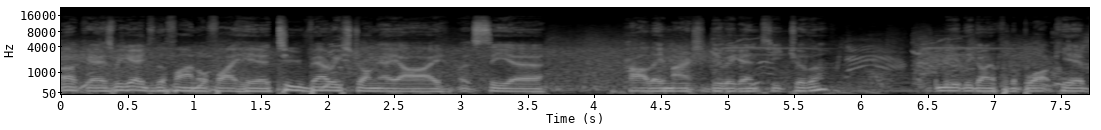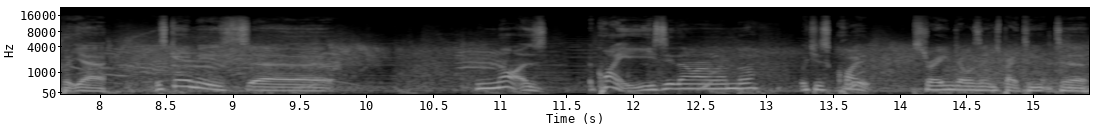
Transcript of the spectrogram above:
Okay, as we get into the final fight here, two very strong AI. Let's see uh, how they manage to do against each other. Immediately going for the block here, but yeah, this game is uh, not as quite easy than I remember, which is quite strange. I wasn't expecting it to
